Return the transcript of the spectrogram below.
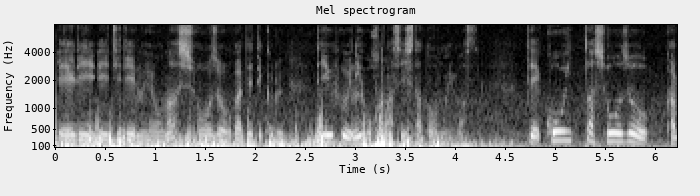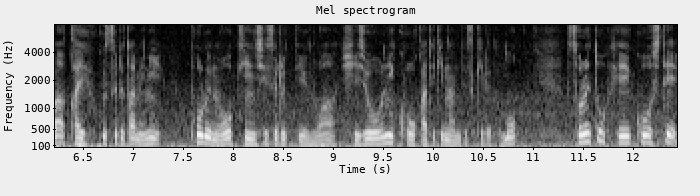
ADHD のような症状が出てくるっていうふうにお話ししたと思います。でこういった症状から回復するためにポルノを禁止するっていうのは非常に効果的なんですけれどもそれと並行して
